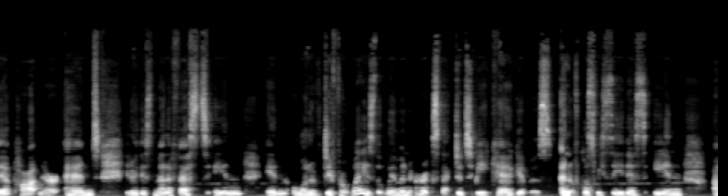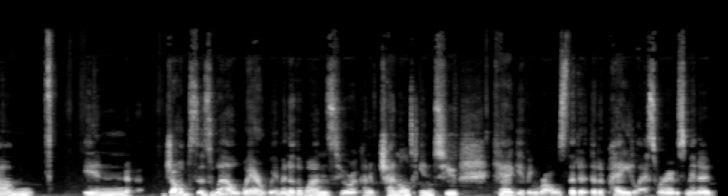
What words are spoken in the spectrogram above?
their partner. And you know this manifests in in a lot of different ways that women are expected to be caregivers. And of course we see this in um, in jobs as well, where women are the ones who are kind of channeled into caregiving roles that are, that are paid less, whereas men are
